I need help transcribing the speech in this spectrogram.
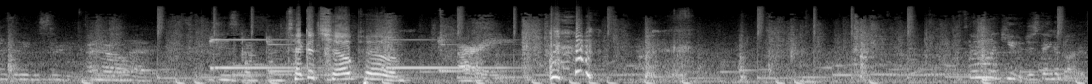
I know. Take a chill pill. Alright. it's gonna look cute. Just think about it.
